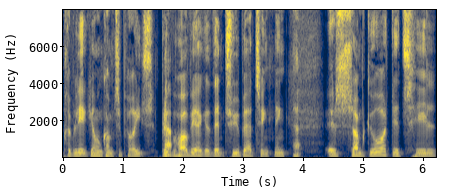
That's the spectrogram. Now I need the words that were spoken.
privilegium at komme til Paris, blev ja. påvirket af den type af tænkning, ja. øh, som gjorde det til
